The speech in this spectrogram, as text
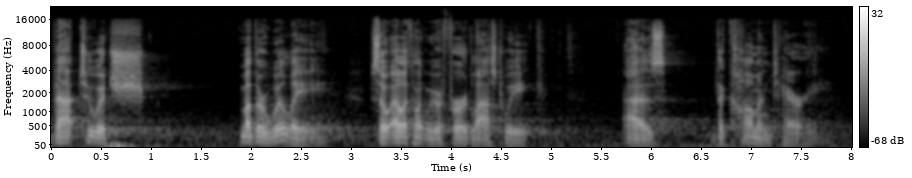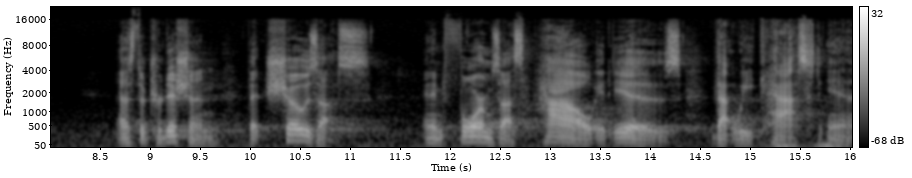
that to which Mother Willie so eloquently referred last week as the commentary, as the tradition that shows us and informs us how it is that we cast in.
